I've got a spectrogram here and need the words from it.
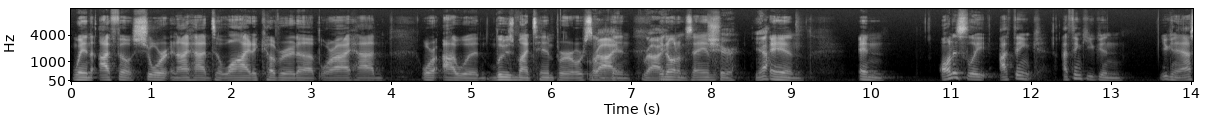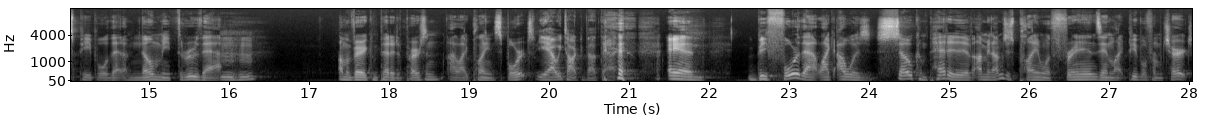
when I fell short and I had to lie to cover it up, or I had, or I would lose my temper or something. right. right. You know what I'm saying? Sure. Yeah. And and honestly, I think I think you can you can ask people that have known me through that. mm-hmm. I'm a very competitive person. I like playing sports. Yeah, we talked about that. And before that, like I was so competitive. I mean, I'm just playing with friends and like people from church,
